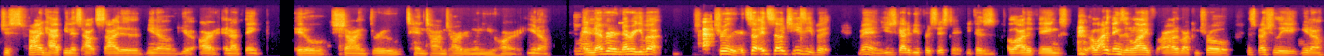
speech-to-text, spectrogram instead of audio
just find happiness outside of, you know, your art. And I think it'll shine through 10 times harder when you are, you know, right. and never, never give up. Uh, Truly. It's so it's so cheesy, but man, you just got to be persistent because a lot of things, a lot of things in life are out of our control, especially, you know,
